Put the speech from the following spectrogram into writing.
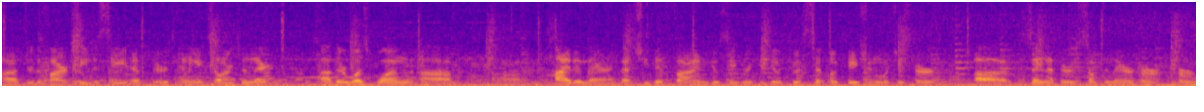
uh, through the fire scene to see if there's any accelerants in there. Uh, there was one uh, uh, hide in there that she did find. You'll see Ruthie go to a sit location, which is her uh, saying that there's something there, her, her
